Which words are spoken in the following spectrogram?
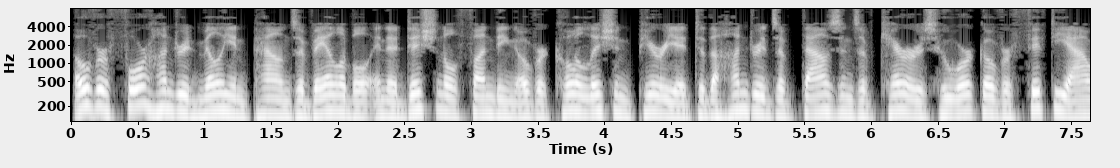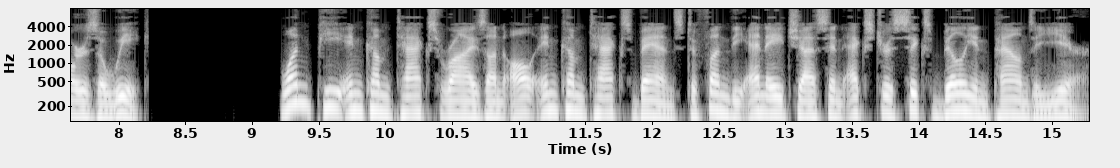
Over £400 million available in additional funding over coalition period to the hundreds of thousands of carers who work over 50 hours a week. 1p income tax rise on all income tax bands to fund the NHS an extra £6 billion a year.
